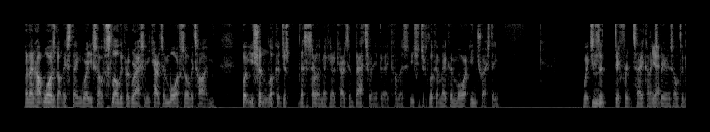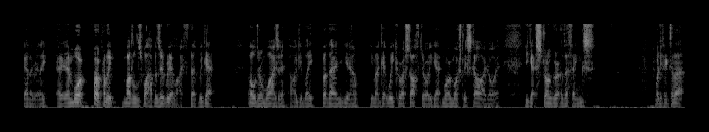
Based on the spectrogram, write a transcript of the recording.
And then Hot War's got this thing where you sort of slowly progress and your character morphs over time. But you shouldn't look at just necessarily making your character better in inverted commas. You should just look at making them more interesting, which is mm. a different take on experience yeah. altogether, really. And more, well, probably models what happens in real life that we get older and wiser, arguably, but then you know you might get weaker or softer, or you get more emotionally scarred, or you get stronger at other things. What do you think to that?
